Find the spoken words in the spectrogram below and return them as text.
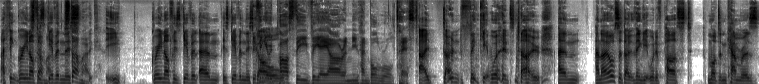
i think Greenhoff is given this Stomach. he, Greenhoff is given um is given this Do you goal think it would pass the VAR and new handball rule test? I don't think it would. No, um, and I also don't think it would have passed modern cameras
